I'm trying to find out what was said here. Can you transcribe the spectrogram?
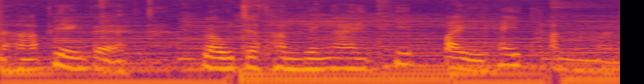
นะคะเพียงแต่เราจะทำยังไงที่ไปให้ทันมัน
